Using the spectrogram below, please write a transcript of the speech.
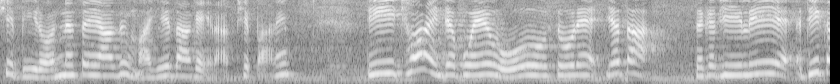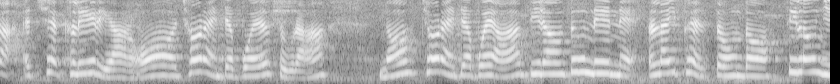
ဖြစ်ပြီးတော့20ရာစုမှာရေးသားခဲ့တာဖြစ်ပါတယ်ဒီချောတိုင်တက်ပွဲကိုဆိုတဲ့ယတ္တစကပြေလေးရဲ့အဓိကအချက်ကလေးတွေကတော့ချောတိုင်တက်ပွဲဆိုတာနော်ချောတိုင်တက်ပွဲဟာပြည်တော်စုနေ့နဲ့အလိုက်ဖက်ဆုံးသောစီလုံးညီ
